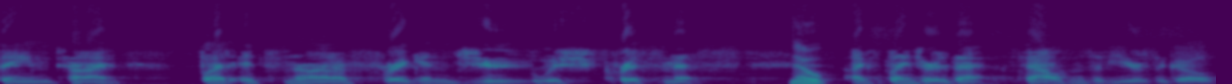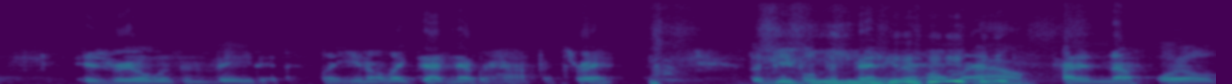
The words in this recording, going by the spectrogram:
same time. But it's not a friggin' Jewish Christmas. Nope. I explained to her that thousands of years ago, Israel was invaded. Like, you know, like that never happens, right? The people defending their homeland Wow. had enough oil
